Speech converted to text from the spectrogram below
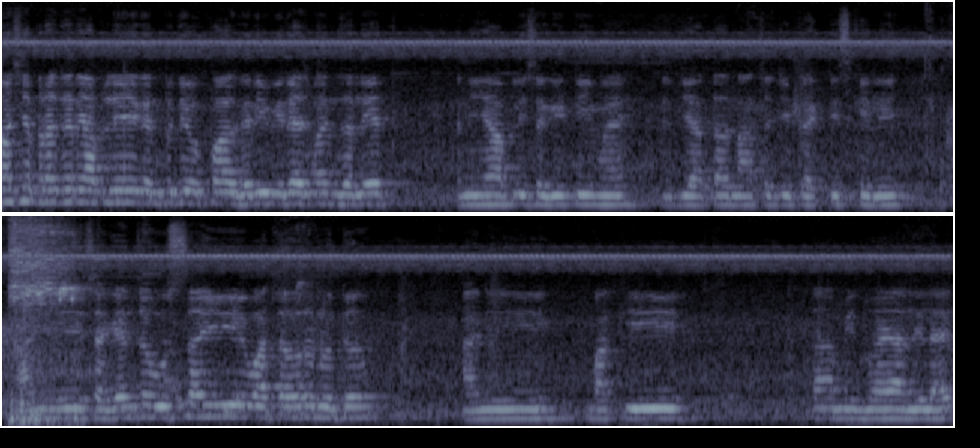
अशा प्रकारे आपले गणपती बाप्पा घरी विराजमान झालेत आणि ही आपली सगळी टीम आहे. जी आता नाचाची प्रॅक्टिस केली. आणि सगळ्यांचं उत्साही वातावरण होतं. आणि बाकी आता अमित भाई आलेले आहेत.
